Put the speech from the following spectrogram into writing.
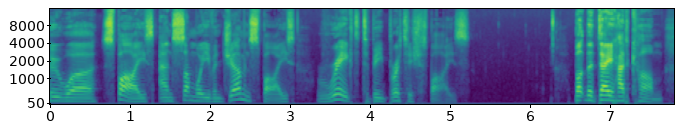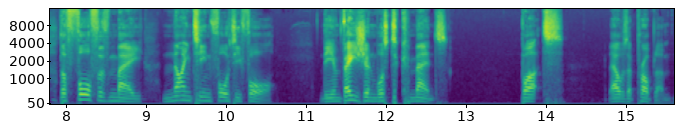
who were spies and some were even German spies rigged to be British spies. But the day had come, the 4th of May 1944. The invasion was to commence. But there was a problem.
